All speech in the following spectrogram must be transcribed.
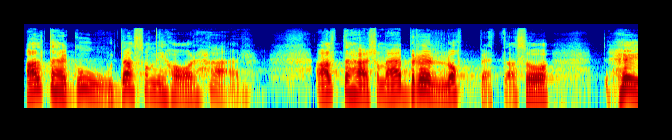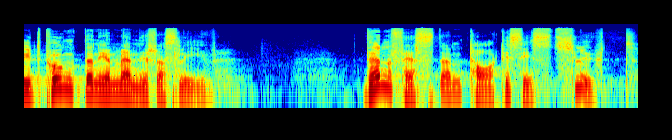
allt det här goda som ni har här, allt det här som är bröllopet, alltså höjdpunkten i en människas liv. Den festen tar till sist slut.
